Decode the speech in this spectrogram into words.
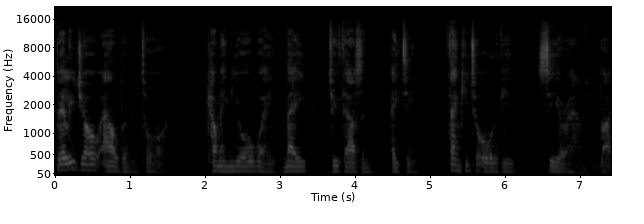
Billy Joel album tour coming your way, May 2018. Thank you to all of you. See you around. Bye.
